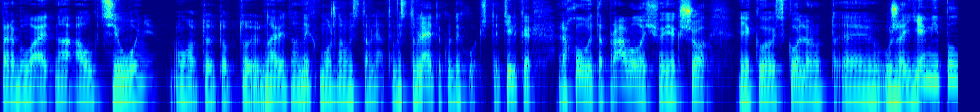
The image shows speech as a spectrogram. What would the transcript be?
перебувають на аукціоні. От, Тобто навіть на них можна виставляти. Виставляйте куди хочете. Тільки раховуйте правило, що якщо якогось кольору е, вже є міпл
